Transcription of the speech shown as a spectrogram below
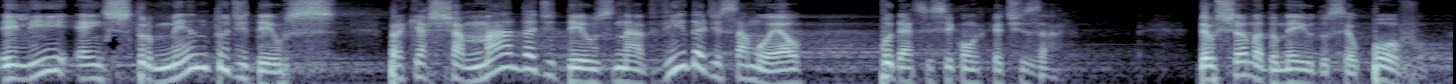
Eli é instrumento de Deus para que a chamada de Deus na vida de Samuel pudesse se concretizar. Deus chama do meio do seu povo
